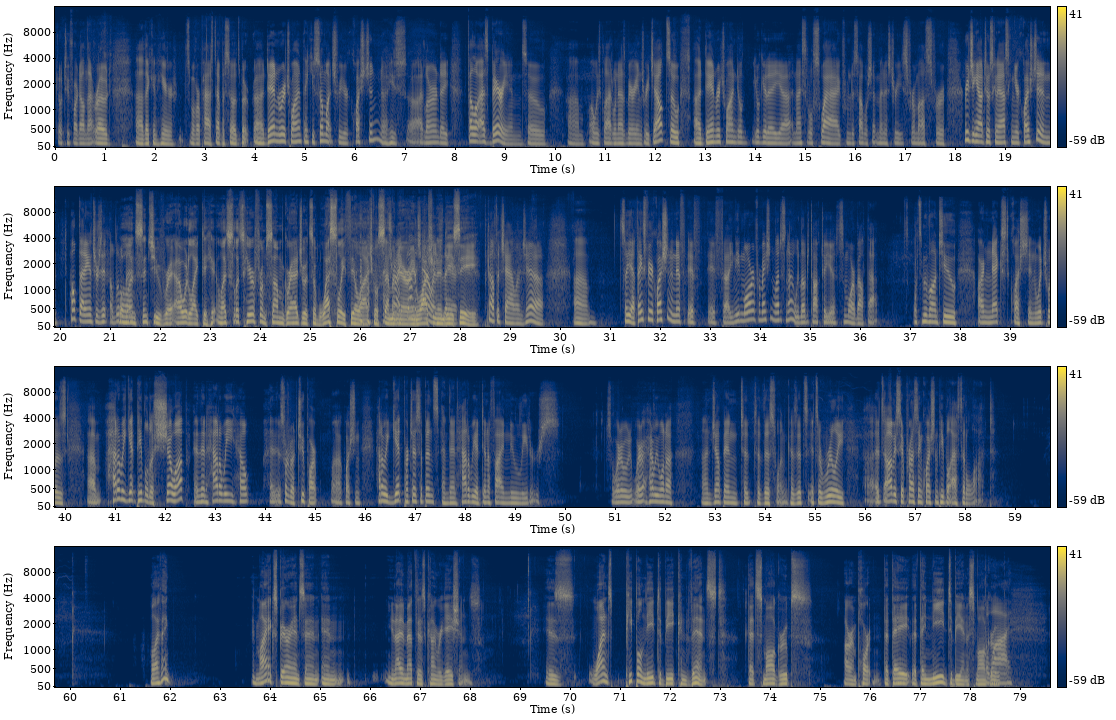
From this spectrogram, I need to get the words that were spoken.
go too far down that road. Uh, they can hear some of our past episodes. But uh, Dan Richwine, thank you so much for your question. Uh, he's uh, I learned a fellow Asburyan, so. Um, always glad when Asburyans reach out. So, uh, Dan Richwine, you'll you'll get a, uh, nice little swag from Discipleship Ministries from us for reaching out to us and asking your question, and hope that answers it a little Well, bit. Well, and since you've, I would like to hear. Let's let's hear from some graduates of Wesley Theological right. Seminary on in the Washington. D.C. put out the challenge. Yeah. Um, so yeah, thanks for your question. And if if if uh, you need more information, let us know. We'd love to talk to you some more about that. Let's move on to our next question, which was, um, how do we get people to show up, and then how do we help? And was sort of a two-part uh, question. How do we get participants, and then how do we identify new leaders? So where do we where how do we want to uh, jump into to this one because it's it's a really uh, it's obviously a pressing question. People ask it a lot. Well, I think in my experience in, in United Methodist congregations is once people need to be convinced that small groups are important, that they that they need to be in a small The group. why?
